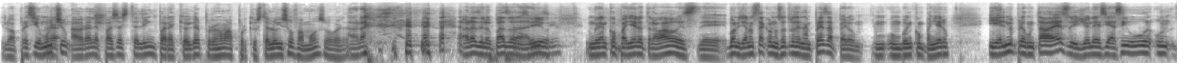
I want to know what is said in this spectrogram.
y lo aprecio mucho. Ahora, le pasa este link para que oiga el programa porque usted lo hizo famoso, ¿verdad? Ahora, ahora se lo paso a Darío, un gran compañero de trabajo. Este, bueno, ya no está con nosotros en la empresa, pero un, buen compañero. Y él me preguntaba eso y yo le decía, sí, hubo un,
